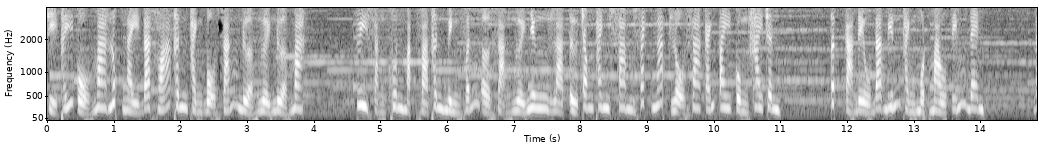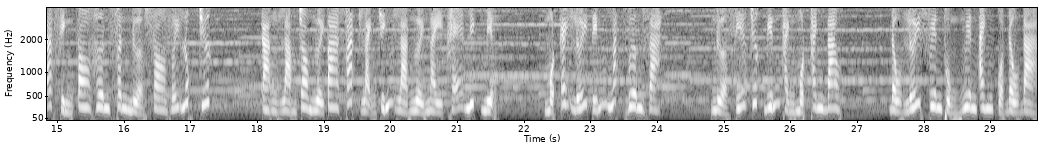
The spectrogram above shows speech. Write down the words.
chỉ thấy cổ ma lúc này đã hóa thân thành bộ dáng nửa người nửa ma. Tuy rằng khuôn mặt và thân mình vẫn ở dạng người nhưng là từ trong thanh sam rách nát lộ ra cánh tay cùng hai chân. Tất cả đều đã biến thành một màu tím đen. Đã phình to hơn phân nửa so với lúc trước. Càng làm cho người ta phát lạnh chính là người này khẽ nhích miệng. Một cái lưới tím ngắt vươn ra. Nửa phía trước biến thành một thanh đao. Đầu lưới xuyên thủng nguyên anh của đầu đà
